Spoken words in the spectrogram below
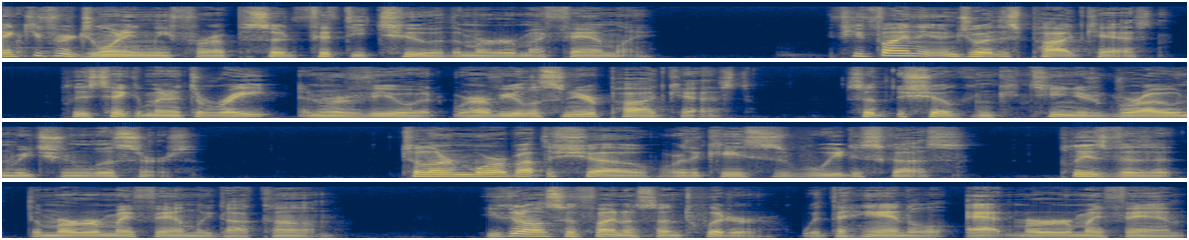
Thank you for joining me for episode 52 of The Murder of My Family. If you find that you enjoy this podcast, please take a minute to rate and review it wherever you listen to your podcast so that the show can continue to grow and reach new listeners. To learn more about the show or the cases we discuss, please visit themurdermyfamily.com. You can also find us on Twitter with the handle at murdermyfam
